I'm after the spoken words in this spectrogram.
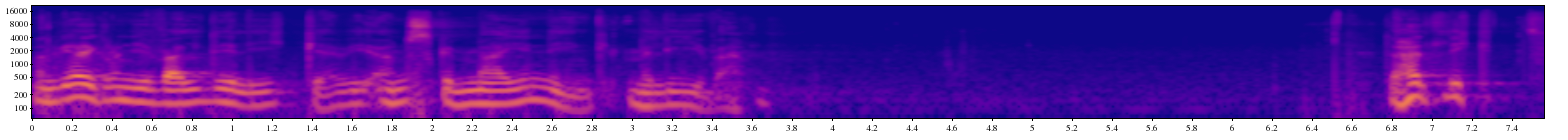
Men vi er i grunnen veldig like. Vi ønsker mening med livet. Det er helt likt.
